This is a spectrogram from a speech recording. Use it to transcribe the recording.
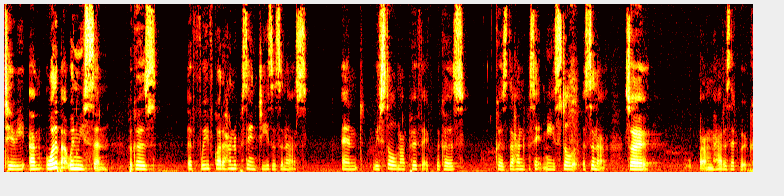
Terry. Um, what about when we sin? Because if we've got 100% Jesus in us and we're still not perfect because because the 100% me is still a sinner. So, um, how does that work?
